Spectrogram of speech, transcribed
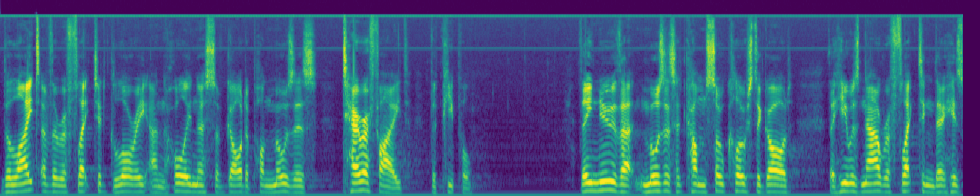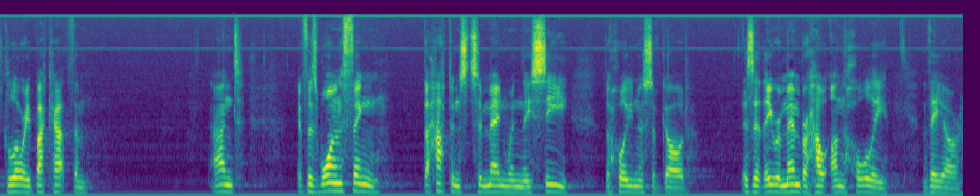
The light of the reflected glory and holiness of God upon Moses terrified the people. They knew that Moses had come so close to God that he was now reflecting their, his glory back at them. And if there's one thing that happens to men when they see the holiness of God, is that they remember how unholy they are.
